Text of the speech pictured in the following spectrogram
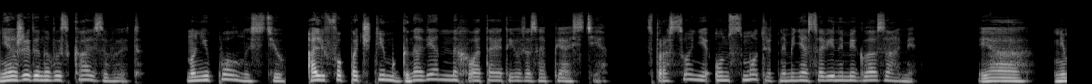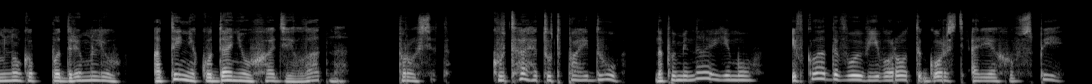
неожиданно выскальзывает, но не полностью. Альфа почти мгновенно хватает ее за запястье. С просонья он смотрит на меня совиными глазами. «Я немного подремлю, а ты никуда не уходи, ладно?» Просит. «Куда я тут пойду?» Напоминаю ему и вкладываю в его рот горсть орехов. «Спи,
